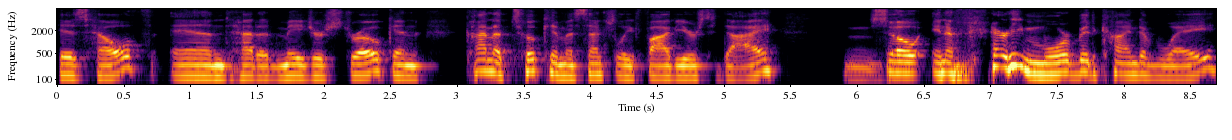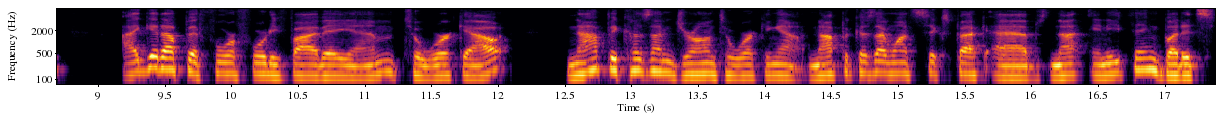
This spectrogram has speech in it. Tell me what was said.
his health and had a major stroke and kind of took him essentially five years to die. Mm. So, in a very morbid kind of way, I get up at 4:45 a.m. to work out, not because I'm drawn to working out, not because I want six-pack abs, not anything, but it's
